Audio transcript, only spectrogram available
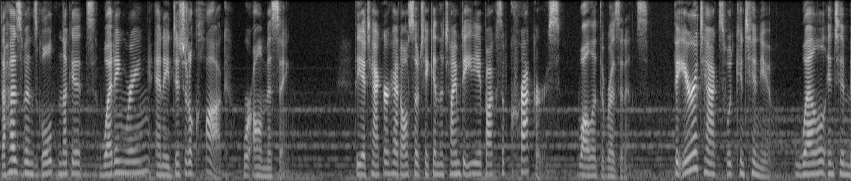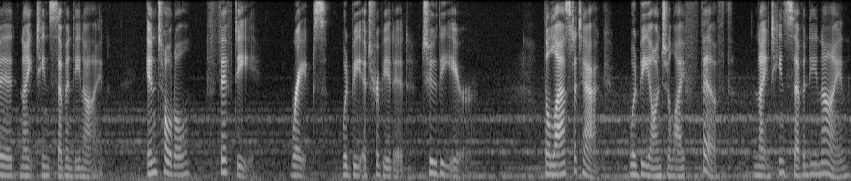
the husband's gold nugget wedding ring, and a digital clock were all missing. The attacker had also taken the time to eat a box of crackers while at the residence. The ear attacks would continue well into mid 1979. In total, 50 rapes would be attributed to the ear. The last attack would be on July 5th, 1979,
